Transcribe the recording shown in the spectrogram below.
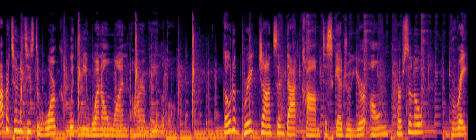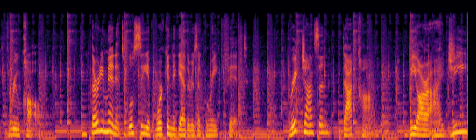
opportunities to work with me one on one are available. Go to brigjohnson.com to schedule your own personal breakthrough call. In 30 minutes, we'll see if working together is a great fit. brigjohnson.com, B R I G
